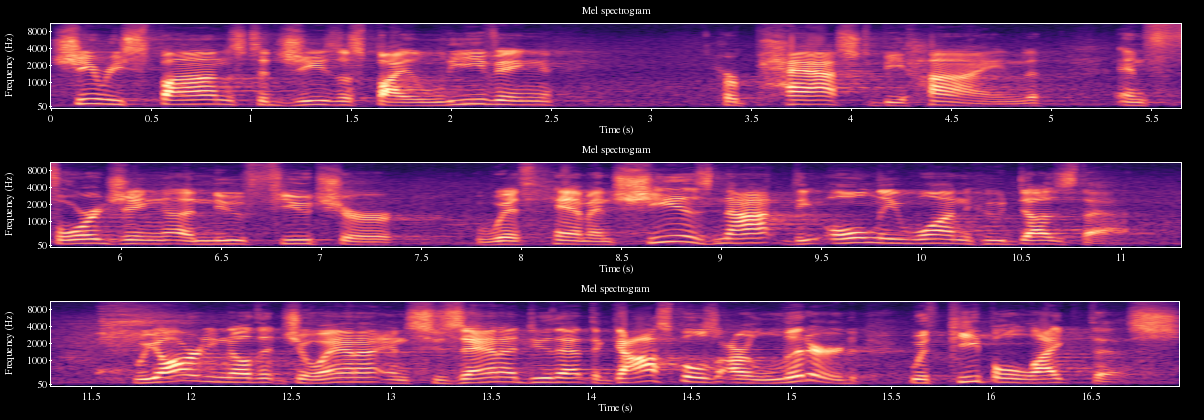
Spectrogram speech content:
She responds to Jesus by leaving her past behind and forging a new future with him. And she is not the only one who does that. We already know that Joanna and Susanna do that. The Gospels are littered with people like this.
